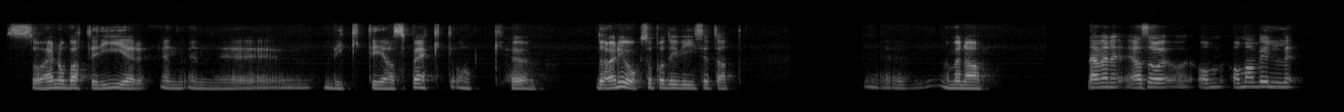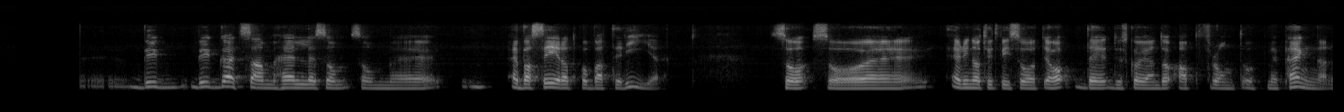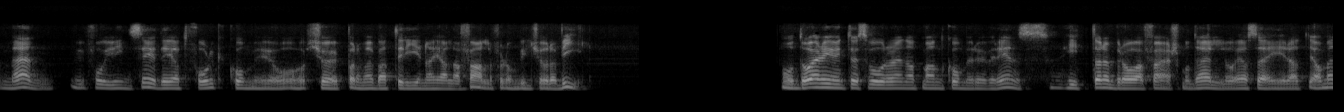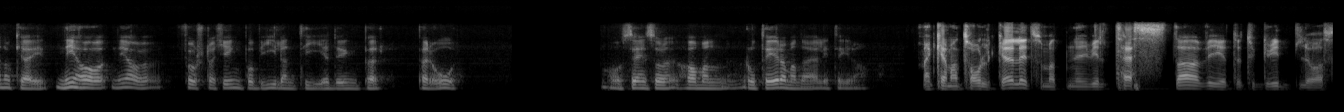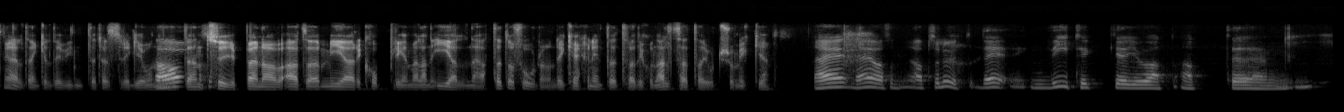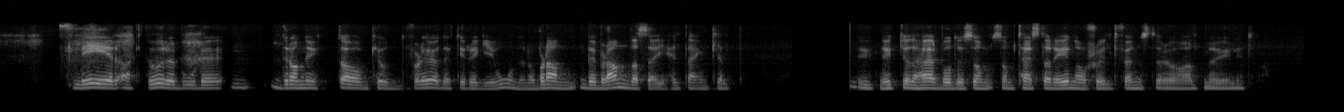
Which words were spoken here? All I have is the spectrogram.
så är nog batterier en, en eh, viktig aspekt och eh, då är det ju också på det viset att eh, jag menar, nej men alltså om, om man vill eh, bygg, bygga ett samhälle som, som eh, är baserat på batterier så, så eh, är det naturligtvis så att ja, det, du ska ju ändå upfront upp med pengar, men vi får ju inse det att folk kommer ju att köpa de här batterierna i alla fall för de vill köra bil. Och då är det ju inte svårare än att man kommer överens, hittar en bra affärsmodell och jag säger att ja men okej, ni har, ni har första king på bilen 10 dygn per, per år. Och sen så har man, roterar man det här lite grann. Men kan man tolka det lite som att ni vill testa veto to grid-lösningar helt enkelt i vintertestregionen? Ja. Att den typen av, alltså mer kopplingen mellan elnätet och fordonen, det kanske ni inte traditionellt sett har gjort så mycket? Nej, nej alltså, absolut. Det, vi tycker ju att, att eh, fler aktörer borde dra nytta av kundflödet i regionen och bland, beblanda sig helt enkelt utnyttja det här både som, som testarena och skyltfönster och allt möjligt.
